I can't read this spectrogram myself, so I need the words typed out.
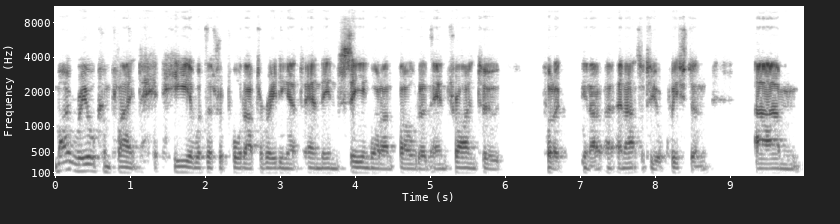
my real complaint here with this report after reading it and then seeing what unfolded and trying to put a you know an answer to your question um,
